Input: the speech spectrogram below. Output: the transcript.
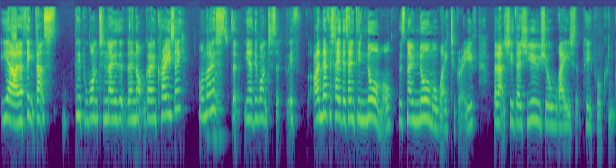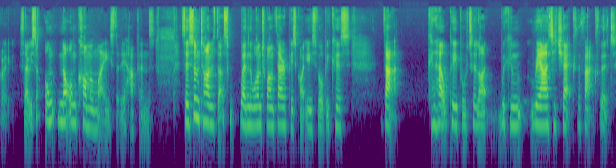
Yeah, and I think that's people want to know that they're not going crazy almost. That yeah, they want to. If I never say there's anything normal, there's no normal way to grieve, but actually there's usual ways that people can grieve. So it's not, un, not uncommon ways that it happens. So sometimes that's when the one-to-one therapy is quite useful because that can help people to like we can reality check the fact that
